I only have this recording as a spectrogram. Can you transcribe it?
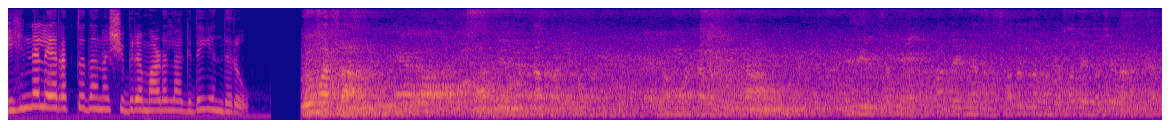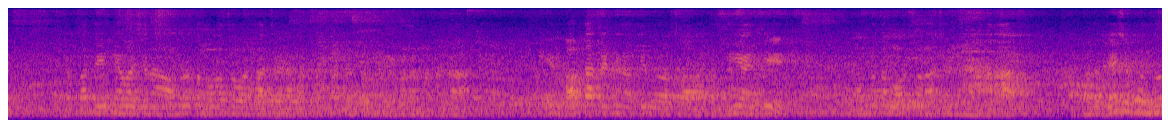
ಈ ಹಿನ್ನೆಲೆ ರಕ್ತದಾನ ಶಿಬಿರ ಮಾಡಲಾಗಿದೆ ಎಂದರು ಭಾರತೀಯ ಜನತಾ ಪಾರ್ಟಿ ಯುವ ಮೋರ್ಚಾ ವತಿಯಿಂದ ಏನು ಈ ಸತಿ ಎಪ್ಪತ್ತೈದನೇ ನಮ್ಮ ಸ್ವಾತಂತ್ರ್ಯ ಬಂದು ಎಪ್ಪತ್ತೈದು ವರ್ಷಗಳಾಗುತ್ತೆ ಎಪ್ಪತ್ತೈದನೇ ವರ್ಷನ ಅಮೃತ ಮಹೋತ್ಸವ ಆಚರಣೆ ಮಾಡ್ತಾರೆ ತೀರ್ಮಾನ ಮಾಡಿದಾಗ ಏನು ಭಾರತ ಕಟ್ಟಿನ ಸಿಹಿ ಹಂಚಿ ಅಮೃತ ಮಹೋತ್ಸವ ಆಚರಣೆ ಮಾಡಿದಾಗ ಒಂದು ದೇಶಕ್ಕೊಂದು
